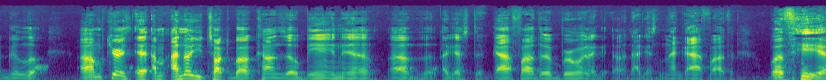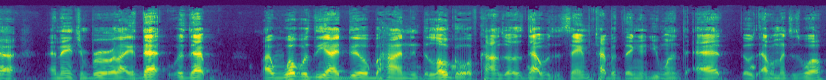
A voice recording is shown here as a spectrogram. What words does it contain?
a good look. I'm curious. Uh, I know you talked about Khonso being, uh, uh, the, I guess, the godfather of brewing. Uh, I guess not godfather, but the uh, an ancient brewer. Like that was that Like, what was the ideal behind the logo of Khonso? That was the same type of thing, and you wanted to add those elements as well.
